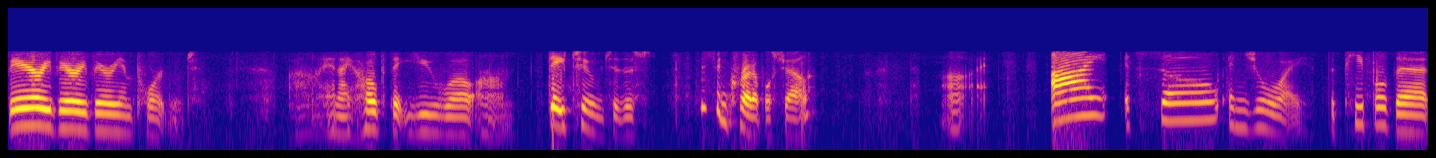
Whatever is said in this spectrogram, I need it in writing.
very, very, very important. Uh, and I hope that you will um, stay tuned to this this incredible show. Uh, I so enjoy the people that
